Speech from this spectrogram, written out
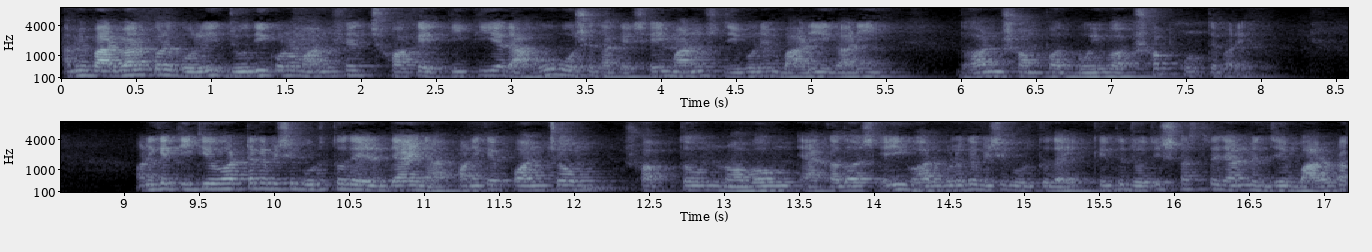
আমি বারবার করে বলি, যদি কোনো মানুষের ছকে তৃতীয় রাহু বসে থাকে, সেই মানুষ জীবনে বাড়ি, গাড়ি, ধন, সম্পদ, বৈভব সব করতে পারে। অনেকে তৃতীয় ঘরটাকে বেশি গুরুত্ব দেয় না। অনেকে পঞ্চম, সপ্তম, নবম, একাদশ, এই ঘরগুলোকে বেশি গুরুত্ব দেয়। কিন্তু জ্যোতিষশাস্ত্রে জানবেন যে বারোটা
